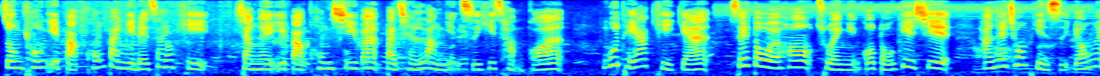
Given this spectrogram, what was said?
总共一百空八日的展期，上个一百空四万八千人人次去参观。我睇下期间，许多位好，除了人过多一些，还是像平时用的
